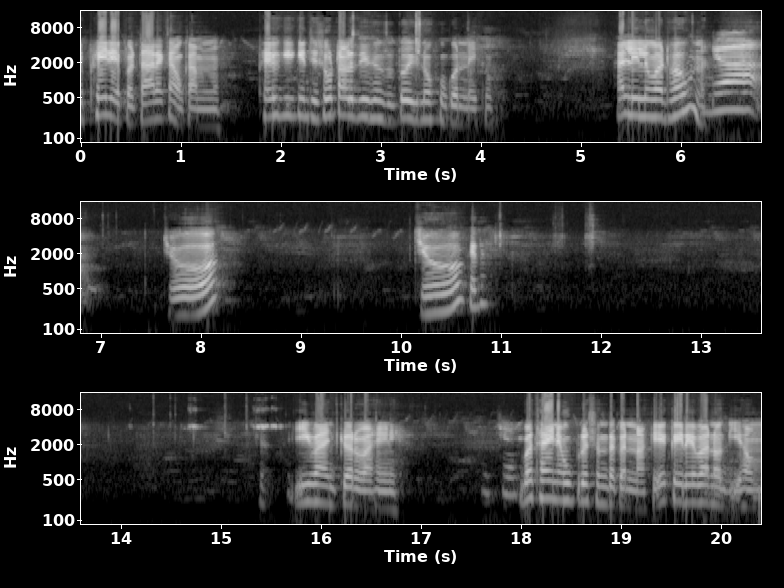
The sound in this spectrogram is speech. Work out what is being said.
એ ફેરે પર તારે કામ કામનું. ફેરકી ક્યાંથી? સોટાડી દીધું તો તોય નોખું કરી નાખ્યું. હા લીલું વાટ આવું ને? જો. જો. કે ઈ વાંચ કરવા હેણી. બધાને ઓપરેશન તો કરી નાખે. એકય રહેવા રહેવાનો દે હમ.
